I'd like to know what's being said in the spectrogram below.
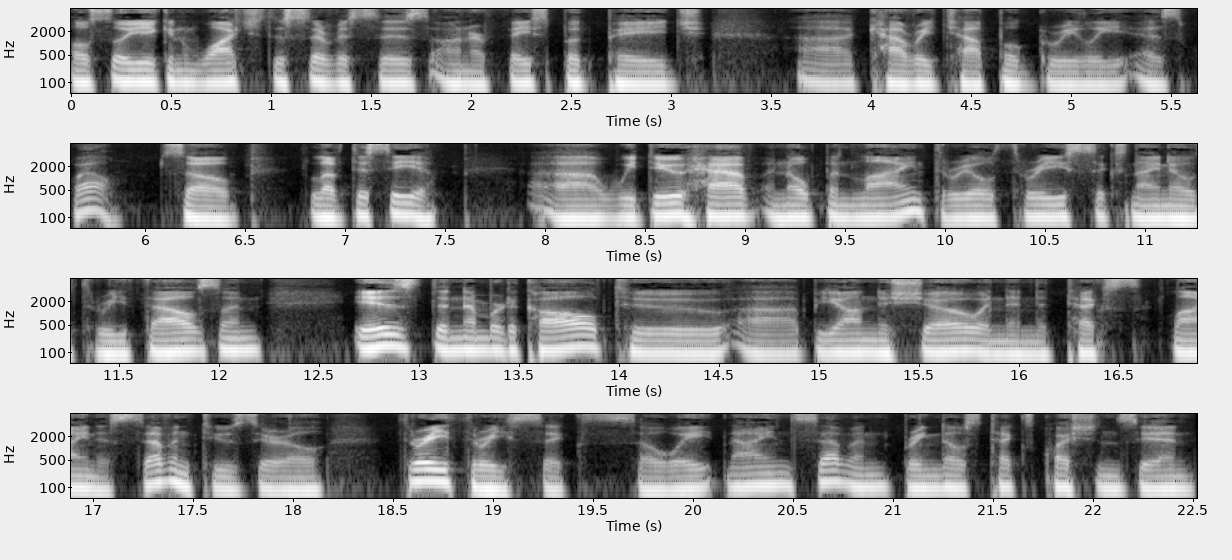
also, you can watch the services on our Facebook page, uh, Calvary Chapel Greeley, as well. So, love to see you. Uh, we do have an open line, 303 690 3000 is the number to call to uh, be on the show. And then the text line is 720 336 0897. Bring those text questions in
